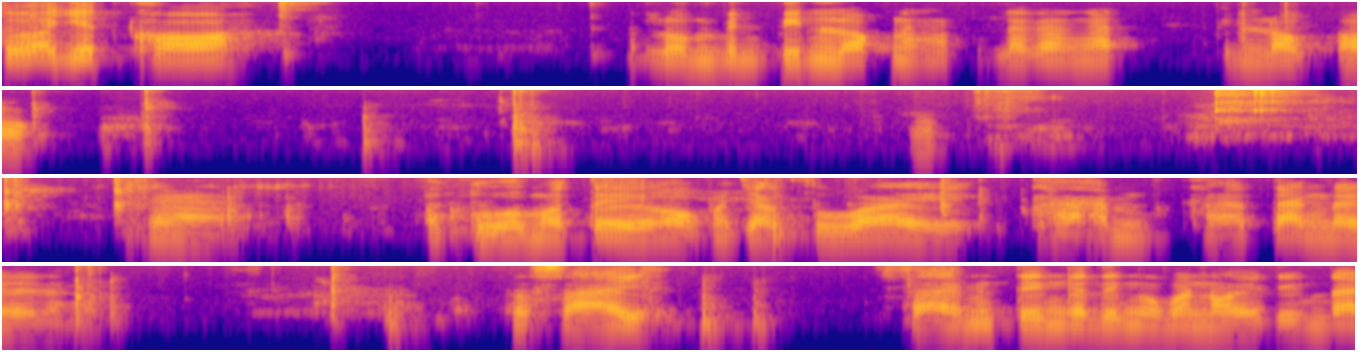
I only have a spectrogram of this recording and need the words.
ตัวยึดคอ ลมเป็นปินล็อกนะครับ แล้วก็งัดปินล็อกออกครับก็เอาตัวมอเตอร์ออกมาจากตัวไอ้ขาขาตั้งได้เลยนะครับถ้าสายสายมันตึงก็ดึงออกมาหน่อยดึงได้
